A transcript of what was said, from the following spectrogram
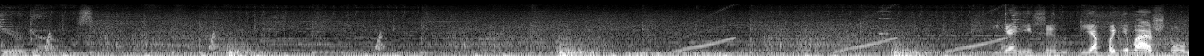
Here goes. Я не хрен... Я понимаю, что он...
